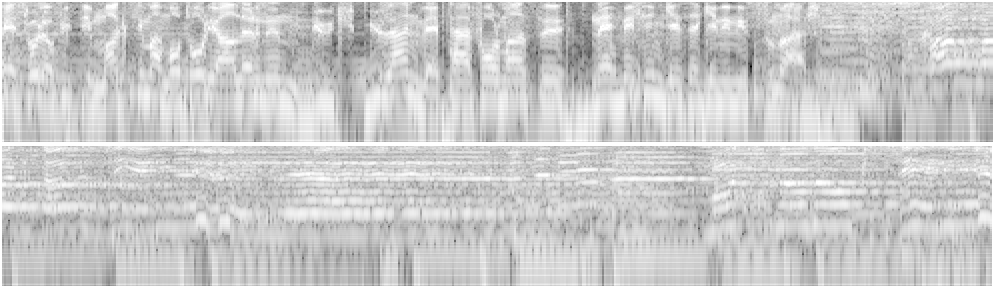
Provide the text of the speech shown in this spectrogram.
Petrol Ofisi Maxima motor yağlarının güç, güven ve performansı Mehmet'in gezegenini sunar. Kalmakta seninle. Mutluluk seninle.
